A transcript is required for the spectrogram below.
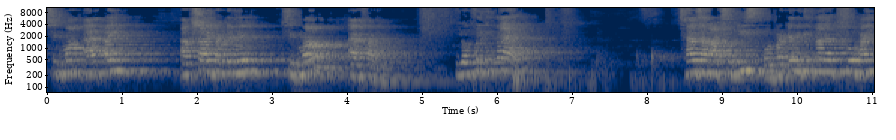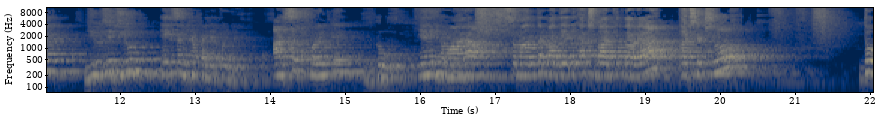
sigma F I. X I बटे में सिग्मा एफ़ आई। योगफल कितना है? छह हज़ार आठ सौ बीस। और बटे में कितना है? सौ भाई ज़ीरो से ज़ीरो। एक संख्या पहले पॉइंट अड़सठ पॉइंट दो, यानी हमारा समांतर माध्य यानी अक्ष बार कितना गया? अड़सठ सौ दो।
